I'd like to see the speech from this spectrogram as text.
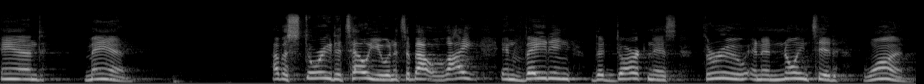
and man. I have a story to tell you, and it's about light invading the darkness through an anointed one.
